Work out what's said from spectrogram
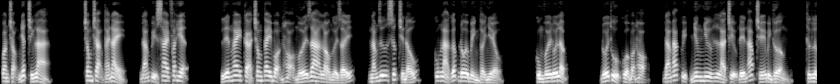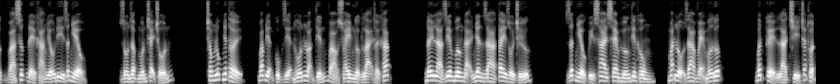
Quan trọng nhất chính là, trong trạng thái này, đám quỷ sai phát hiện, liền ngay cả trong tay bọn họ mới ra lò người giấy, nắm giữ sức chiến đấu, cũng là gấp đôi bình thời nhiều. Cùng với đối lập, đối thủ của bọn họ, đám ác quỷ nhưng như là chịu đến áp chế bình thường, thực lực và sức đề kháng yếu đi rất nhiều. Dồn dập muốn chạy trốn. Trong lúc nhất thời, bắc điện cục diện hỗn loạn tiến vào xoay ngược lại thời khắc đây là diêm vương đại nhân ra tay rồi chứ? Rất nhiều quỷ sai xem hướng thiên không, mắt lộ ra vẻ mơ ước. Bất kể là chỉ chất thuật,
